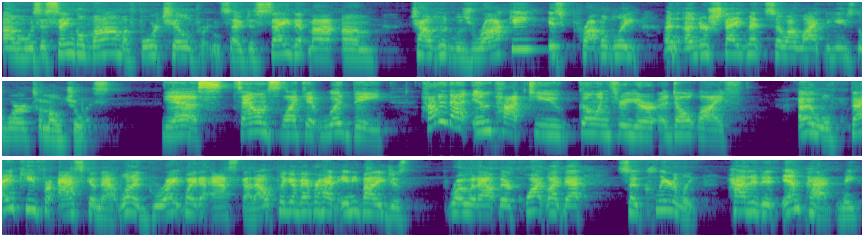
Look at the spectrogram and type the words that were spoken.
um, was a single mom of four children. So to say that my um, childhood was rocky is probably an understatement. So I like to use the word tumultuous. Yes, sounds like it would be. How did that impact you going through your adult life? Oh, well, thank you for asking that. What a great way to ask that. I don't think I've ever had anybody just throw it out there quite like that so clearly. How did it impact me?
